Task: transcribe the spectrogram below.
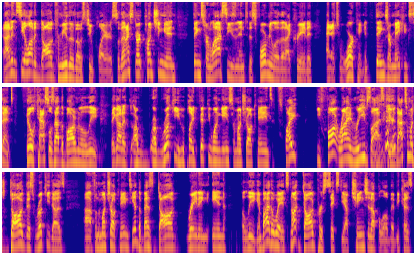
And I didn't see a lot of dog from either of those two players. So then I start punching in things from last season into this formula that I created, and it's working, and things are making sense. Phil Kessel's at the bottom of the league. They got a, a, a rookie who played 51 games for Montreal Canadiens. Fight. He fought Ryan Reaves last year. That's how much dog this rookie does uh, from the Montreal Canadiens. He had the best dog rating in the league. And by the way, it's not dog per 60. I've changed it up a little bit because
